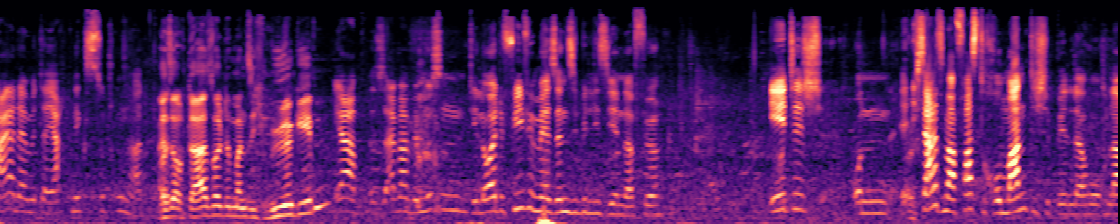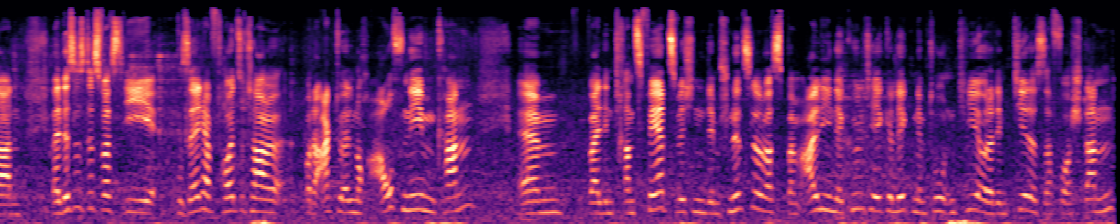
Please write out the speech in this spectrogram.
keiner, der mit der Jagd nichts zu tun hat. Also auch da sollte man sich Mühe geben. Ja, das ist einfach, wir müssen die Leute viel, viel mehr sensibilisieren dafür. Ethisch und ich sage jetzt mal fast romantische Bilder hochladen. Weil das ist das, was die Gesellschaft heutzutage oder aktuell noch aufnehmen kann. Ähm, weil den Transfer zwischen dem Schnitzel, was beim Aldi in der Kühltheke liegt, und dem toten Tier oder dem Tier, das davor stand,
